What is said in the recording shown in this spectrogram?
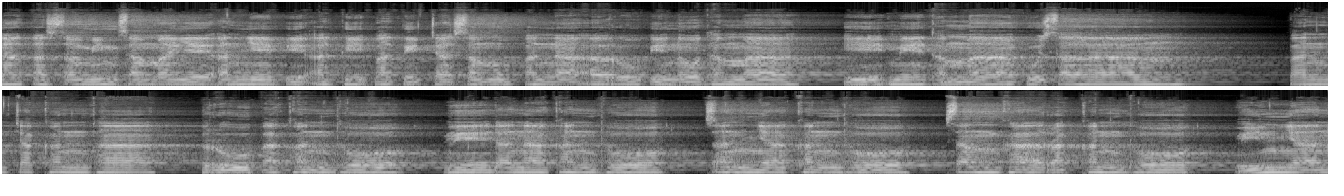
นะตัสมิงสมัยเยอัญเยปิอธิปติจจสมุปปนะอรูปิโนธรรมาอิเมธรรมากุสลังปัญจขันธารูปขันโท เวดนาขันโท สัญญาขันโท สังขารขันโท วิญญาณ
